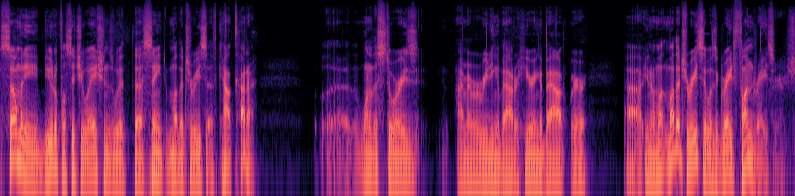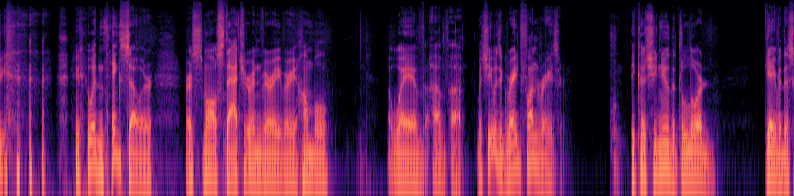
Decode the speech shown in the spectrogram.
so many beautiful situations with uh, Saint Mother Teresa of Calcutta. Uh, one of the stories I remember reading about or hearing about where, uh, you know, Mother Teresa was a great fundraiser. She, you wouldn't think so, her, her small stature and very, very humble way of, of uh, but she was a great fundraiser because she knew that the Lord gave her this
